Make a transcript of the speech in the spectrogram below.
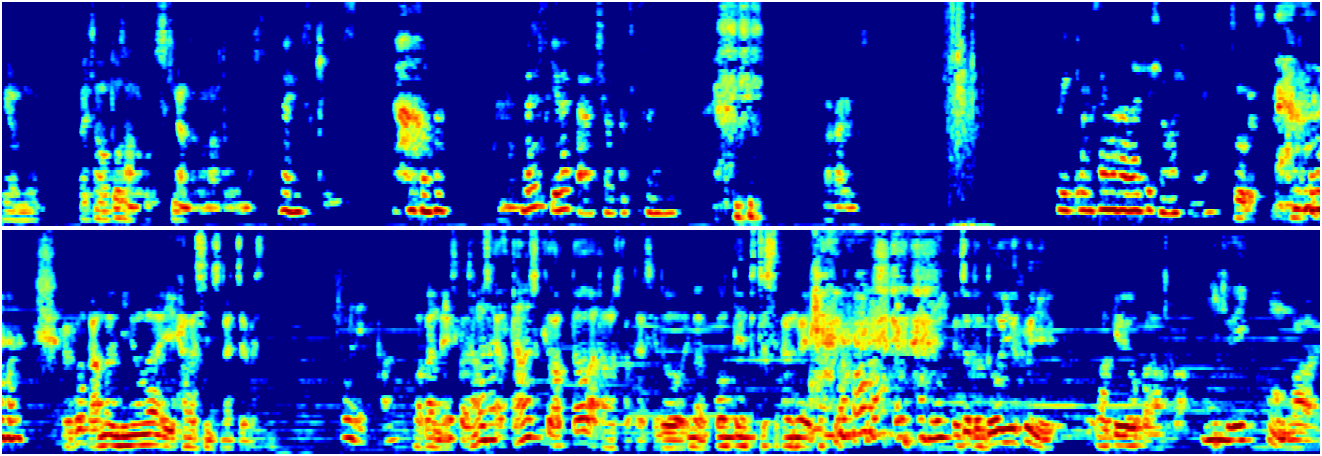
いや、もう、あいさんお父さんのこと好きなんだろうなと思います。大好きです。大好きだから衝突するんです。わかります。の話しますね。そうですね。僕あんまり身のない話になっちゃいましたね。そうですか？わかんないですけど、楽しかった、楽しかったは楽しかったですけど、今コンテンツとして考えて ちょっとどういうふうに分けようかなとか。結局1本が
